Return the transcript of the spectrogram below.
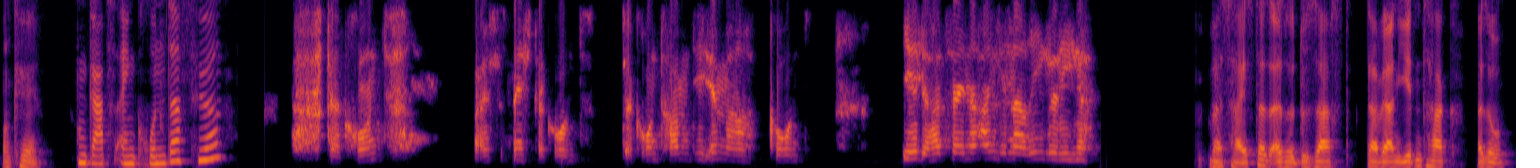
Okay. Und gab es einen Grund dafür? Der Grund, weiß es nicht, der Grund. Der Grund haben die immer Grund. Jeder hat seine eigene Regellinie. Was heißt das? Also du sagst, da werden jeden Tag, also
